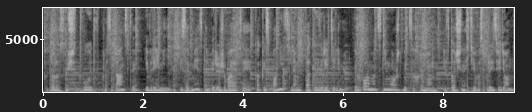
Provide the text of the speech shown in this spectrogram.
которая существует в пространстве и времени и совместно переживается как исполнителем, так и зрителями. Перформанс не может быть сохранен и в точности воспроизведен.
